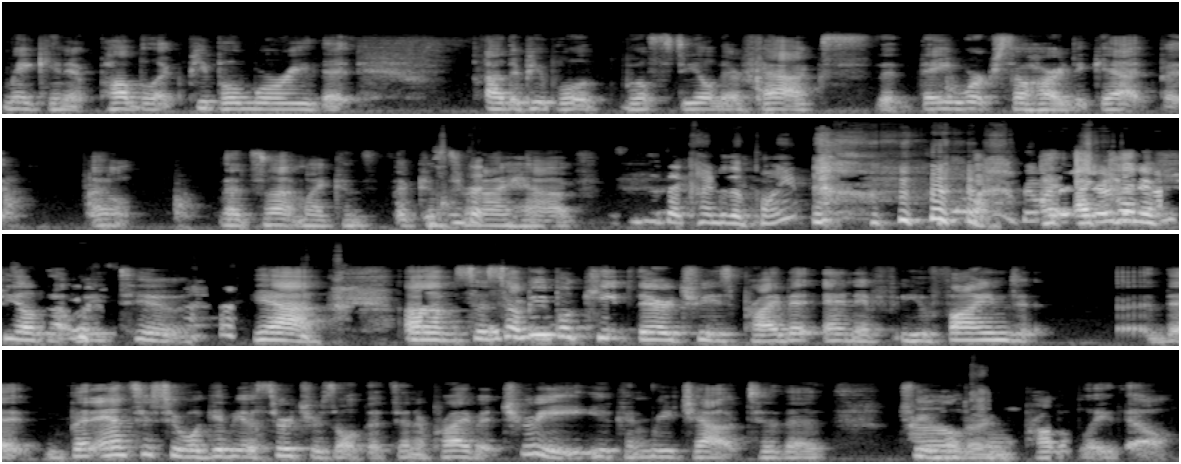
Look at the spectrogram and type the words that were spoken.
making it public. People worry that other people will steal their facts that they work so hard to get, but I don't. That's not my con- the concern that- I have. Isn't that kind of the point? I, I kind of feel that way too. Yeah. Um, so some people keep their trees private, and if you find that, but Ancestry will give you a search result that's in a private tree, you can reach out to the tree holder, and probably they'll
